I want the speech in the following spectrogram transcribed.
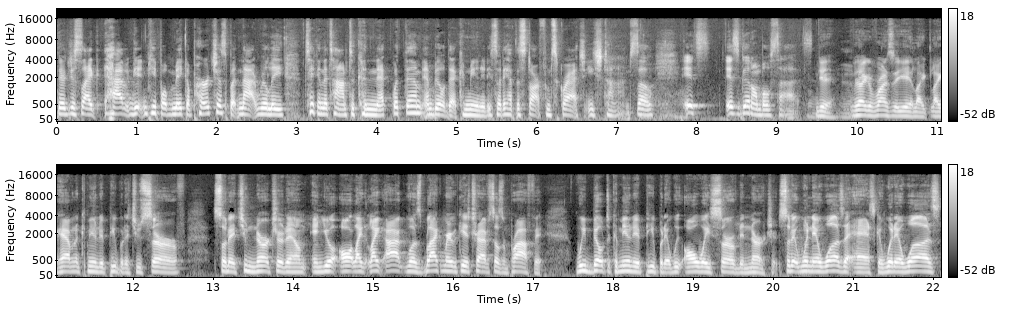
They're just like have, getting people make a purchase, but not really taking the time to connect with them and build that community. So they have to start from scratch each time. So it's it's good on both sides. Yeah. Like Ron said, yeah, like like having a community of people that you serve so that you nurture them and you're all like like I was Black American Kids Traffic Sales and Profit. We built a community of people that we always served and nurtured. So that when there was an ask and where there was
